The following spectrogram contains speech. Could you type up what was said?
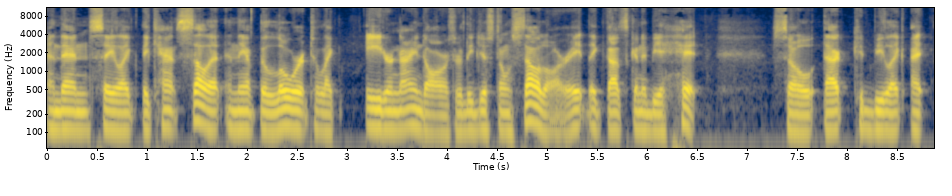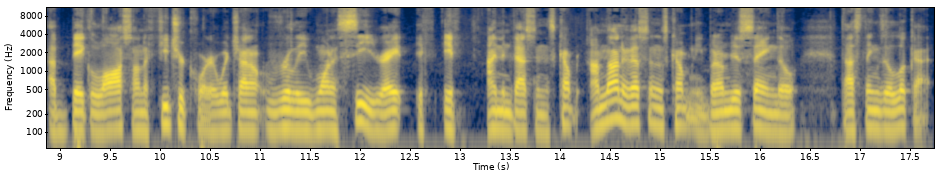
and then say like they can't sell it and they have to lower it to like 8 or 9 dollars or they just don't sell it all, right? Like that's going to be a hit. So that could be like a, a big loss on a future quarter, which I don't really want to see, right? If if I'm investing in this company, I'm not investing in this company, but I'm just saying though, that's things to look at.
